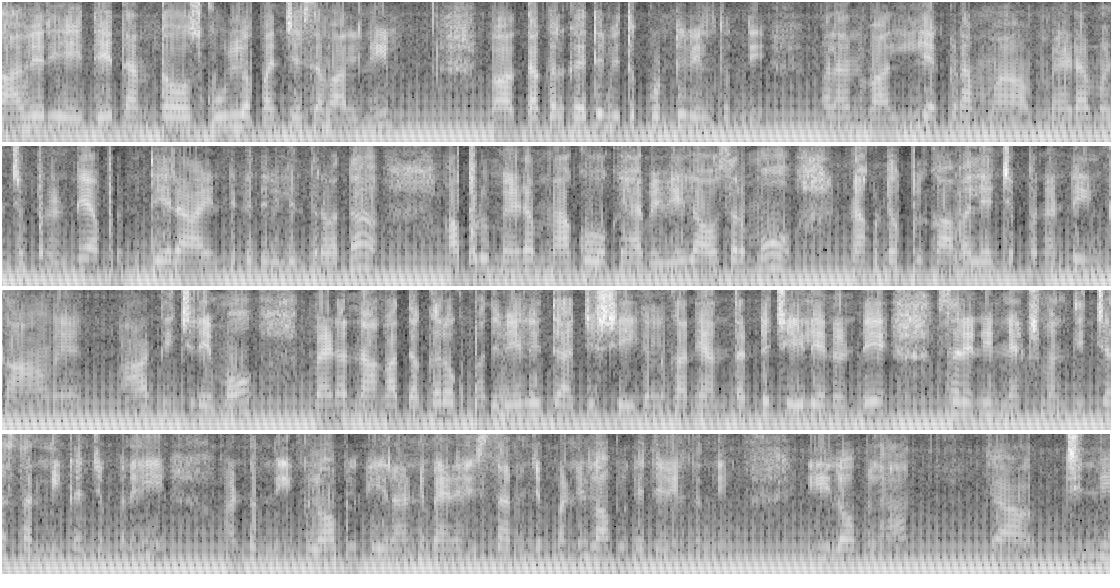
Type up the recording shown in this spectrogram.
కావేరి అయితే తనతో స్కూల్లో పనిచేసే వాళ్ళని దగ్గరకు అయితే వెతుక్కుంటూ వెళ్తుంది. వాళ్ళని వాళ్ళు ఎక్కడమ్మా మేడం అని చెప్పనంటే అప్పుడు తీరా ఆ ఇంటికి అయితే వెళ్ళిన తర్వాత అప్పుడు మేడం నాకు ఒక యాభై వేలు అవసరము నాకు డబ్బులు కావాలి అని చెప్పనంటే ఇంకా ఆమె ఆ టీచర్ ఏమో మేడం నాకు దగ్గర ఒక పదివేలు అయితే అడ్జస్ట్ చేయగలను కానీ అంతంటే చేయలేనంటే సరే నేను నెక్స్ట్ మంత్ ఇచ్చేస్తాను మీకు అని చెప్పని అంటుంది. ఇంక లోపలికి రండి మేడం ఇస్తానని చెప్పండి లోపలికి అయితే వెళ్తుంది. ఈ లోపల చిన్ని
